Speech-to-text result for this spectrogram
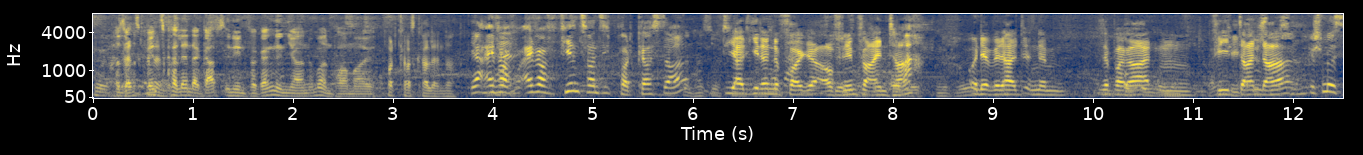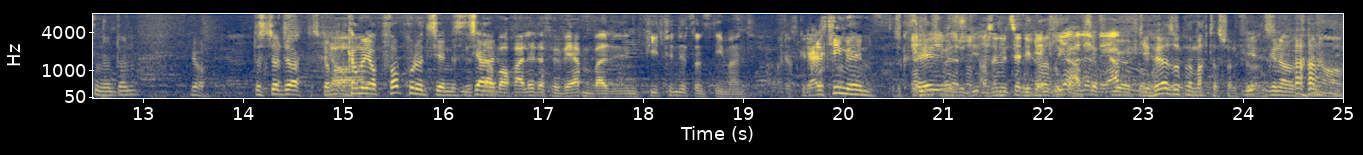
cool. Also Adventskalender gab es in den vergangenen Jahren immer ein paar Mal. Podcast-Kalender. Ja, einfach, einfach 24 Podcaster, die halt jeder eine Folge aufnehmen für einen Tag. Und der wird halt in einem separaten Feed dann da geschmissen. Und dann, ja. Das, das, das kann, man, kann man ja auch vorproduzieren. Das ist müssen ja, aber auch alle dafür werben, weil den Feed findet sonst niemand. ja, das kriegen wir hin. Außerdem gibt's ja die Hörsuppe. Die Hörsuppe macht das schon für Ja, uns. genau. Genau,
